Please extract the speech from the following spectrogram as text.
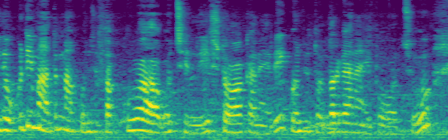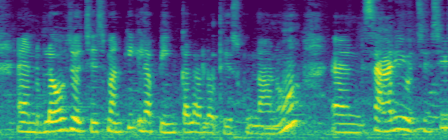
ఇది ఒకటి మాత్రం నాకు కొంచెం తక్కువ వచ్చింది. స్టాక్ అనేది కొంచెం తొందరగానే అయిపోవచ్చు. అండ్ బ్లౌజ్ వచ్చేసి మనకి ఇలా పింక్ కలర్లో తీసుకున్నాను. అండ్ శారీ వచ్చేసి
